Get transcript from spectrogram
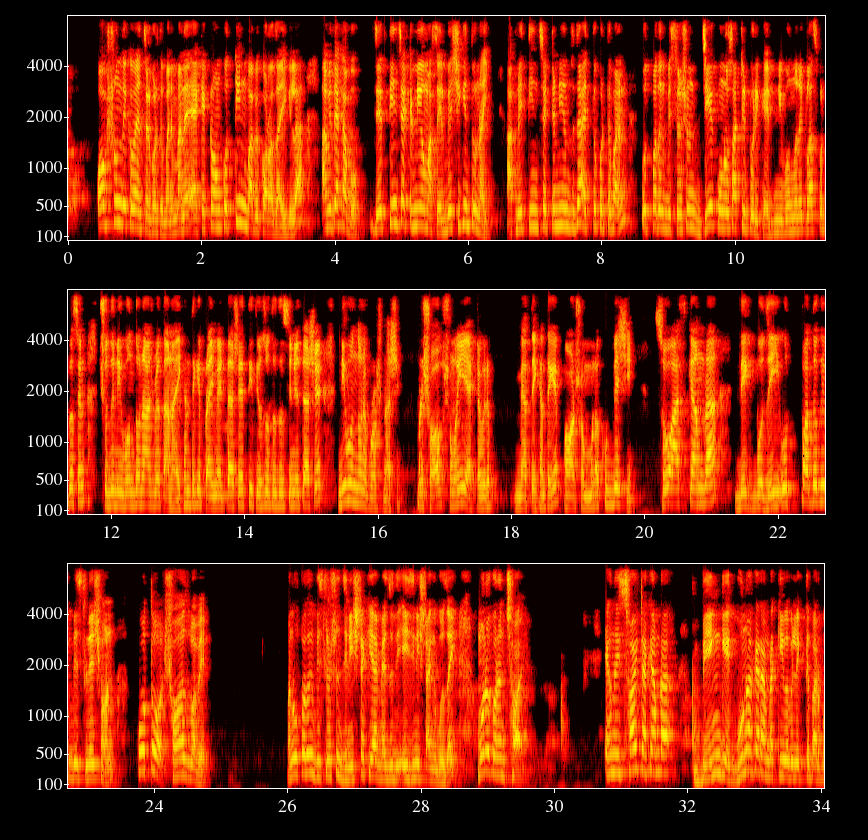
অপশন দেখেও অ্যান্সার করতে পারি। মানে এক একটা অঙ্ক তিন ভাবে করা যায় এগুলা। আমি দেখাবো যে তিন চারটে নিয়ম আছে, এর বেশি কিন্তু নাই। আপনি তিন চারটে নিয়ম যদি আয়ত্ত করতে পারেন, উৎপাদক বিশ্লেষণ যে কোনো চাকরির পরীক্ষায় নিবন্ধনে ক্লাস করতেছেন, শুধু নিবন্ধনে আসবে তা না, এখান থেকে প্রাইমারিতে আসে, তৃতীয়, চতুর্থ শ্রেণীতে আসে, নিবন্ধনে প্রশ্ন আসে। মানে সব সময়ই একটা করে ম্যাথ এখান থেকে পাওয়ার সম্ভাবনা খুব বেশি। সো আজকে আমরা দেখব যে এই উৎপাদকের বিশ্লেষণ কত সহজভাবে মানে উৎপাদক বিশ্লেষণ জিনিসটা কি? আমি যদি এই জিনিসটা আগে বোঝাই, মনে করেন ছয়। এখন এই ছয়টাকে আমরা ব্যঙ্গে, গুণাকারে আমরা কীভাবে লিখতে পারব?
